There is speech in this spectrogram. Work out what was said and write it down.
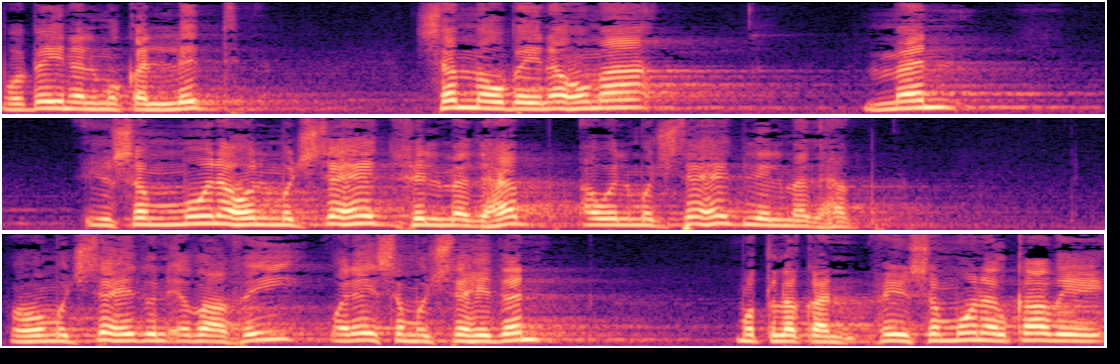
وبين المقلد سموا بينهما من يسمونه المجتهد في المذهب أو المجتهد للمذهب. فهو مجتهد إضافي وليس مجتهدا مطلقا. فيسمون القاضي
